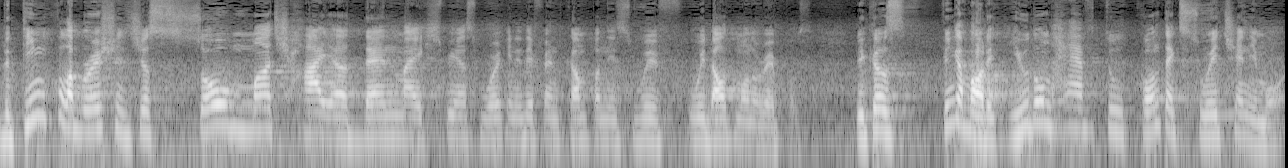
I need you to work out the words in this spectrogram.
the team collaboration is just so much higher than my experience working in different companies with, without monorepos. Because think about it, you don't have to context switch anymore.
